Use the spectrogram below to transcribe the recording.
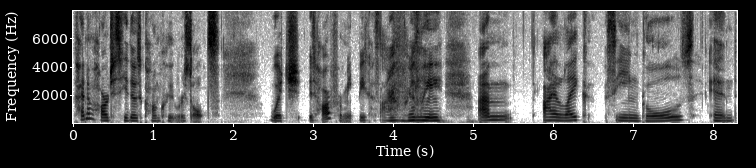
kind of hard to see those concrete results, which is hard for me because I really I'm I like seeing goals and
